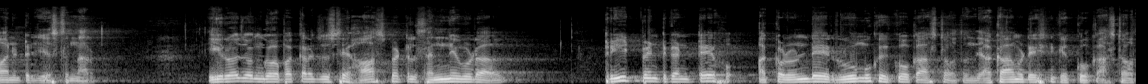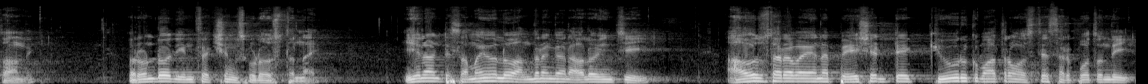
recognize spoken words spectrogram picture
మానిటర్ చేస్తున్నారు. ఈరోజు ఇంకో పక్కన చూస్తే హాస్పిటల్స్ అన్నీ కూడా ట్రీట్మెంట్ కంటే అక్కడ ఉండే రూముకు ఎక్కువ కాస్ట్ అవుతుంది. అకామిడేషన్కి ఎక్కువ కాస్ట్ అవుతుంది రెండోది ఇన్ఫెక్షన్స్ కూడా వస్తున్నాయి. ఇలాంటి సమయంలో అందరంగా ఆలోచించి అవసరమైన పేషెంటే క్యూర్కు మాత్రం వస్తే సరిపోతుంది.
